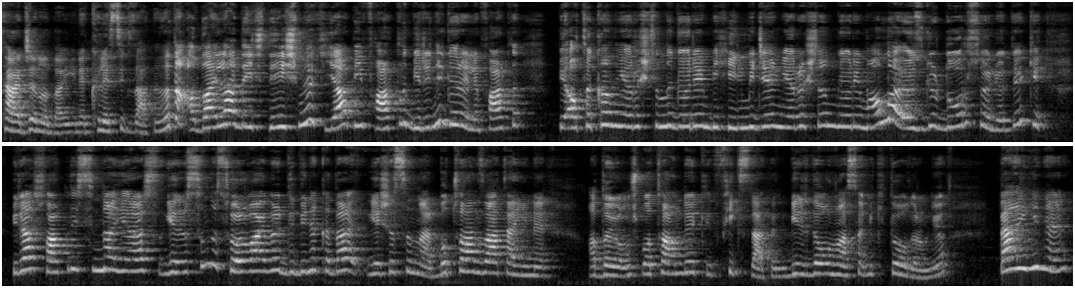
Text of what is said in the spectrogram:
Sercan aday. Yine klasik zaten. Zaten adaylar da hiç değişmiyor ki ya. Bir farklı birini görelim. Farklı bir Atakan yarıştığını göreyim. Bir Hilmi Cem yarıştığını göreyim. Allah Özgür doğru söylüyor. Diyor ki biraz farklı isimler yarış- yarışsın da Survivor dibine kadar yaşasınlar. Batuhan zaten yine aday olmuş. Batuhan diyor ki fix zaten. Birde olmazsam ikide olurum diyor. Ben yine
